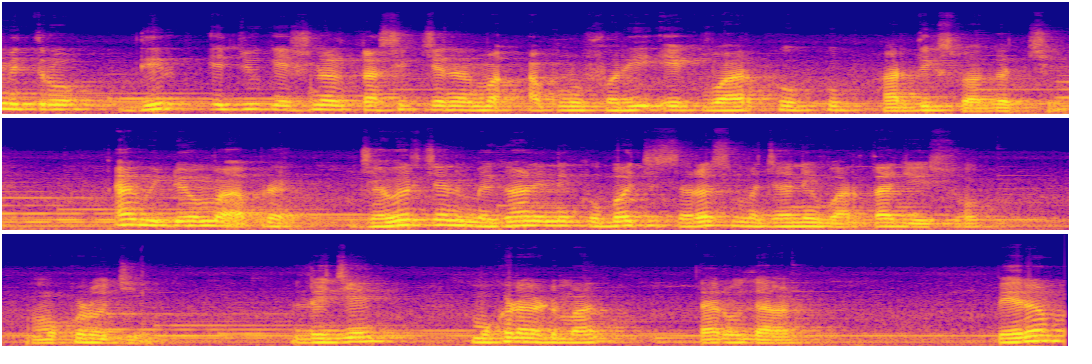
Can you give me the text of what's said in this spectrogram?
મિત્રો, દીર્ઘ એજ્યુકેશનલ ક્લાસિક ચેનલમાં આપનું ફરી એકવાર ખૂબ ખૂબ હાર્દિક સ્વાગત છે. આ વિડીયોમાં આપણે ઝવેરચંદ મેઘાણીની ખૂબ જ સરસ મજાની વાર્તા જોઈશું મુખડોજી લેજે મોકળા અડમાન, તારું દાણ. પેરંબ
